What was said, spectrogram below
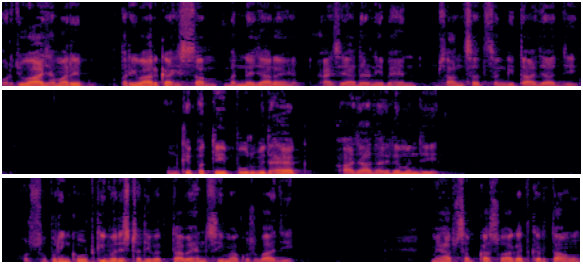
और जो आज हमारे परिवार का हिस्सा बनने जा रहे हैं, ऐसे आदरणीय बहन सांसद संगीता आज़ाद जी, उनके पति पूर्व विधायक आज़ाद हरिदमन जी, और सुप्रीम कोर्ट की वरिष्ठ अधिवक्ता बहन सीमा कुशवाहा जी मैं आप सबका स्वागत करता हूँ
